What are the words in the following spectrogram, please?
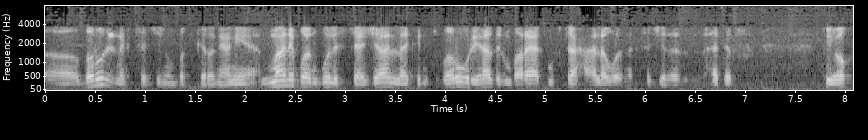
آه ضروري إنك تسجل مبكرا. يعني ما نبغى نقول استعجال لكن ضروري هذه المباريات مفتاحها الأول إنك تسجل الهدف في وقت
